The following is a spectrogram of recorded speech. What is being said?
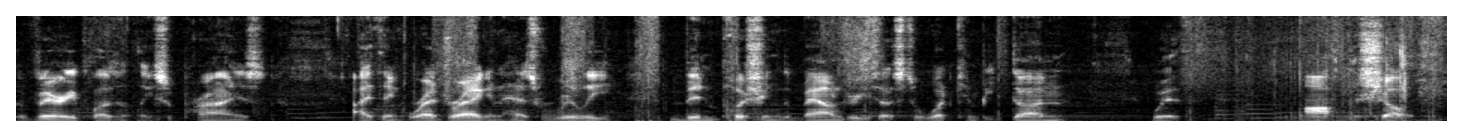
very pleasantly surprised. I think Redragon has really been pushing the boundaries as to what can be done with off the shelf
